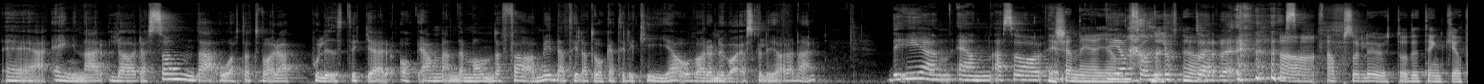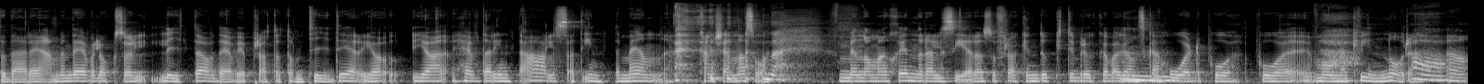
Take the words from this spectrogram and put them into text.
eh, ägnar lördag söndag åt att vara politiker och använder måndag förmiddag till att åka till IKEA och vad det nu var jag skulle göra där. Det är en, en alltså, det känner jag igen. Det är en sån Luther... ja. ja, absolut. Och det tänker jag att det där är. Men det är väl också lite av det vi har pratat om tidigare. Jag, jag hävdar inte alls att inte män kan känna så. Men om man generaliserar så Fröken Duktig brukar vara mm. ganska hård på, på många kvinnor. Ja. ja.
